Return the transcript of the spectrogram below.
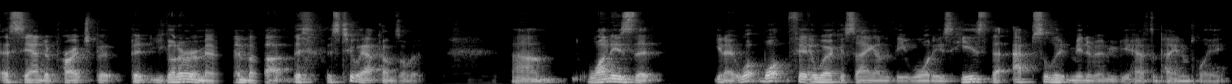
a sound approach, but but you got to remember there's, there's two outcomes of it. Um, one is that you know what what Fair Work is saying under the award is here's the absolute minimum you have to pay an employee.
